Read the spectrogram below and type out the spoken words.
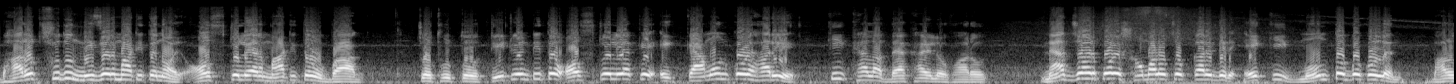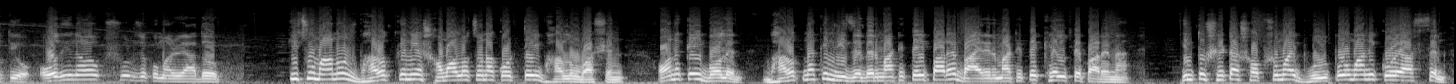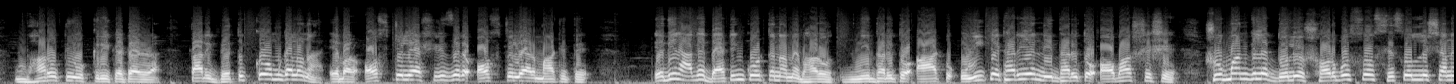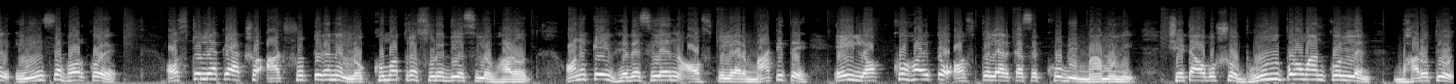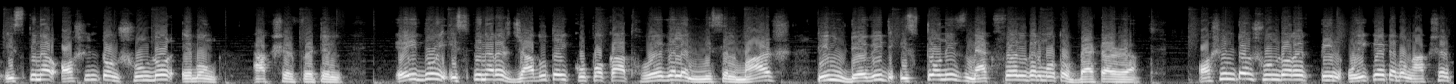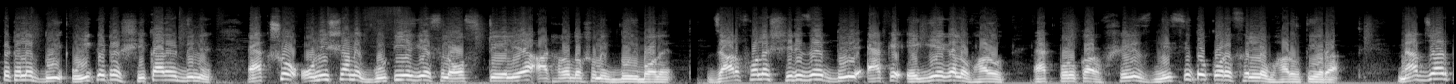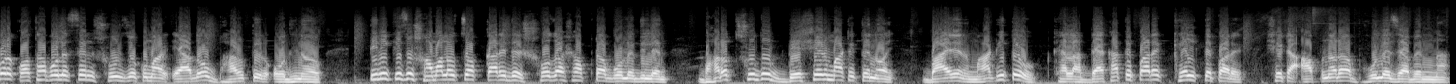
ভারত শুধু নিজের মাটিতে নয়, অস্ট্রেলিয়ার মাটিতেও বাঘ। চতুর্থ টি টোয়েন্টিতে অস্ট্রেলিয়াকে এই কেমন করে হারিয়ে কি খেলা দেখাইলো ভারত? ম্যাচ জয়ের পরে সমালোচককারীদের একই মন্তব্য করলেন ভারতীয় অধিনায়ক সূর্যকুমার যাদব। কিছু মানুষ ভারতকে নিয়ে সমালোচনা করতেই ভালোবাসেন। অনেকেই বলেন, ভারত নাকি নিজেদের মাটিতেই পারে, বাইরের মাটিতে খেলতে পারে না। কিন্তু সেটা সবসময় ভুল প্রমাণই করে আসছেন ভারতীয় ক্রিকেটাররা। তারই ব্যতিক্রম গেল না এবার অস্ট্রেলিয়া সিরিজের অস্ট্রেলিয়ার মাটিতে। এদিন আগে ব্যাটিং করতে নামে ভারত। নির্ধারিত আট উইকেট হারিয়ে নির্ধারিত ওভার শেষে শুভমান গিলের দলীয় সর্বোচ্চ ছেচল্লিশ রানের ইনিংসে ভর করে অস্ট্রেলিয়াকে একশো আটষট্টি রানের লক্ষ্যমাত্রা ছুড়ে দিয়েছিল ভারত। অনেকেই ভেবেছিলেন অস্ট্রেলিয়ার মাটিতে এই লক্ষ্য হয়তো অস্ট্রেলিয়ার কাছে খুবই মামুলি। সেটা অবশ্য ভুল প্রমাণ করলেন ভারতীয় স্পিনার অসিন্টন সুন্দর এবং আকশের পেটেল। এই দুই স্পিনারের জাদুতেই কুপকাত হয়ে গেলেন Mitchell Marsh, Tim David Stoinis ম্যাক্সওয়েলদের মতো ব্যাটাররা। অসিন্টন সুন্দরের তিন উইকেট এবং আকশের পেটেলের দুই উইকেটের শিকারের দিনে একশো উনিশ রানে গুটিয়ে গিয়েছিল অস্ট্রেলিয়া আঠারো দশমিক দুই বলে। যার ফলে সিরিজে দুই একে এগিয়ে গেল ভারত। এক প্রকার সিরিজ নিশ্চিত করে ফেলল ভারতীয়রা। ম্যাচ জয়ের পরে কথা বলেছেন সূর্যকুমার যাদব, ভারতের অধিনায়ক। তিনি কিছু সমালোচককারীদের সোজা সাপটা বলে দিলেন, ভারত শুধু দেশের মাটিতে নয় বাইরের মাটিতেও খেলা দেখাতে পারে খেলতে পারে সেটা আপনারা ভুলে যাবেন না।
